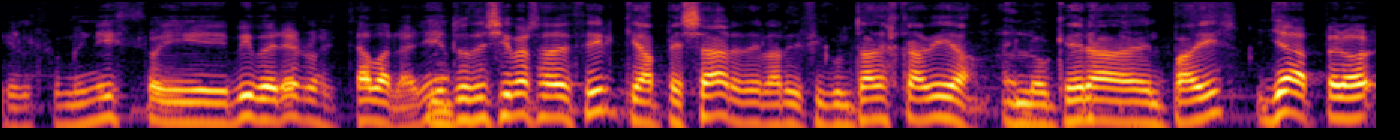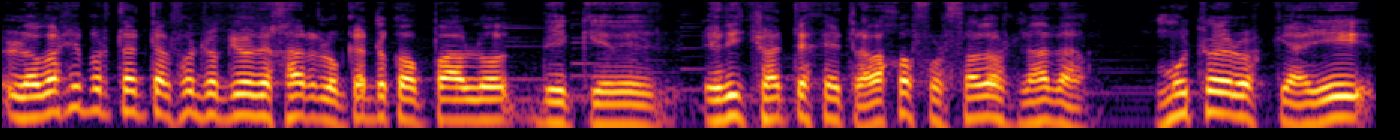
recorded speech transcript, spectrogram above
y el suministro y víveres los estaban allí. Y entonces ibas a decir que a pesar de las dificultades que había en lo que era el país, Ya, pero lo más importante, Alfonso, quiero dejar lo que ha tocado Pablo, de que he dicho antes que de trabajos forzados nada. Muchos de los que allí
